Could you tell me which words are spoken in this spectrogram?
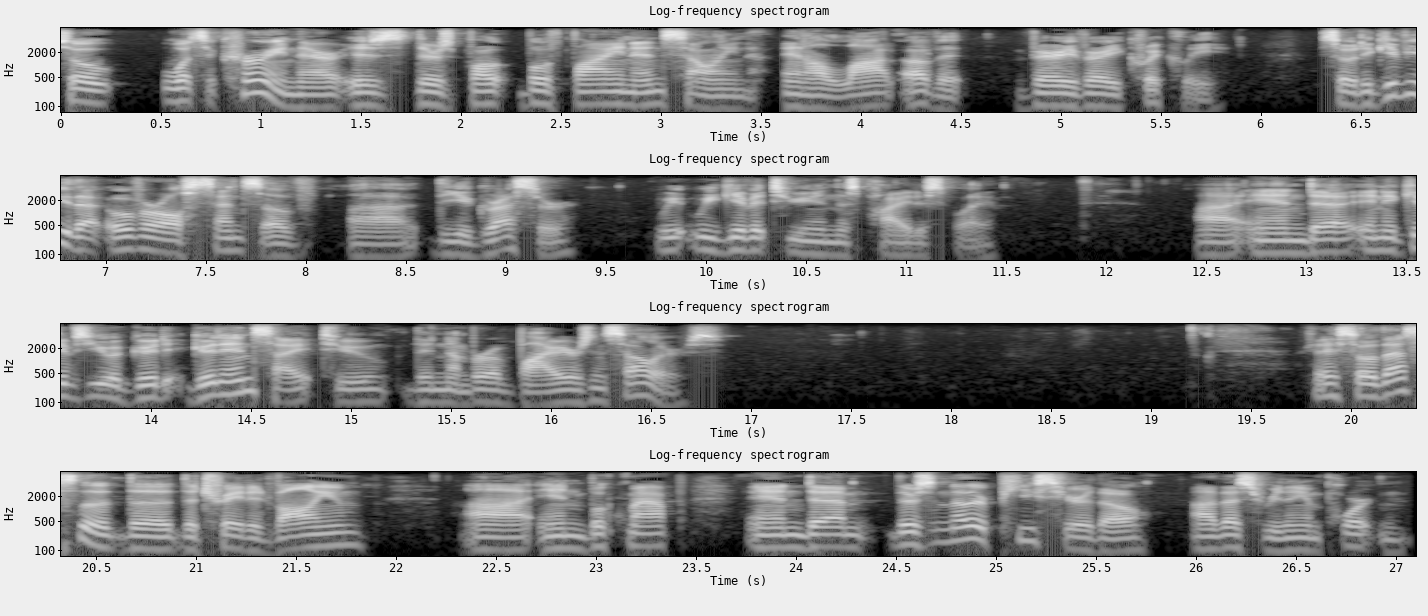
So what's occurring there is there's bo both buying and selling, and a lot of it very, very quickly. So to give you that overall sense of uh, the aggressor, we, we, give it to you in this pie display. Uh, and, uh, and it gives you a good, good insight to the number of buyers and sellers. Okay, so that's the, the, the traded volume uh, in Bookmap. And um, there's another piece here, though, uh, that's really important.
